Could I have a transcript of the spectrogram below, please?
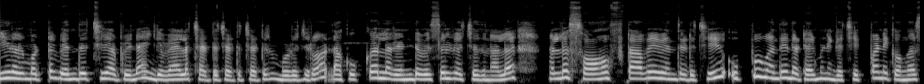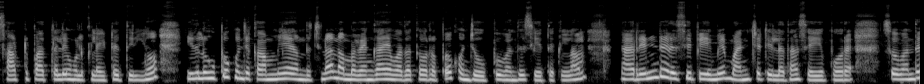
ஈரல் மட்டும் வெந்துச்சு அப்படின்னா இங்கே வேலை சட்டு சட்டு சட்டுன்னு முடிஞ்சிடும் நான் குக்கரில் ரெண்டு விசில் வச்சதுனால நல்லா சாஃப்டாகவே வெந்துடுச்சு. உப்பு வந்து இந்த டைமில் நீங்கள் செக் பண்ணிக்கோங்க. சாப்பிட்டு பார்த்தாலே உங்களுக்கு லைட்டாக தெரியும். இதில் உப்பு கொஞ்சம் கம்மியாக இருந்துச்சுன்னா நம்ம வெங்காயம் வதக்கிறப்போ கொஞ்சம் உப்பு வந்து சேர்த்துக்கலாம். நான் ரெண்டு ரெசிபியுமே மண்சட்டியில் தான் செய்ய போகிறேன் ஸோ வந்து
